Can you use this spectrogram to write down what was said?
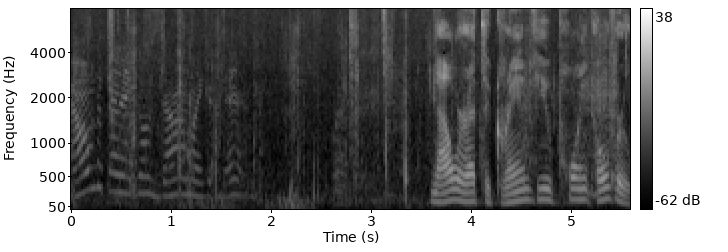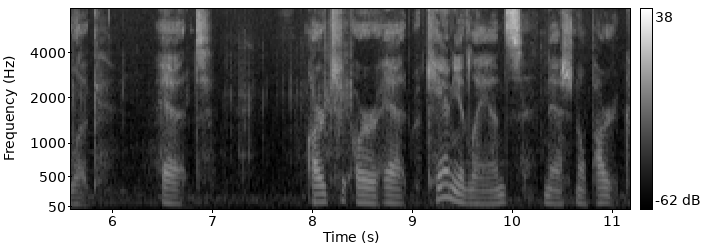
down, but then it goes down like a bend. Now we're at the Grand View Point Overlook at Arch or at Canyonlands National Park.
